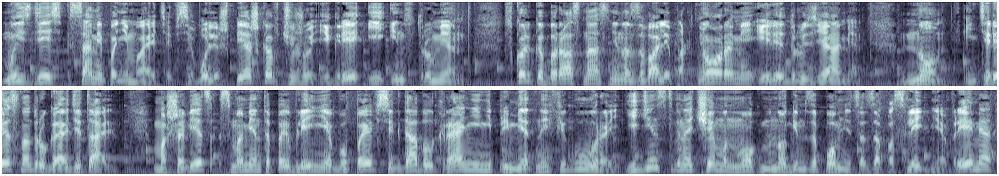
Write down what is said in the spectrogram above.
Мы здесь, сами понимаете, всего лишь пешка в чужой игре и инструмент. Сколько бы раз нас не называли партнерами или друзьями. Но интересна другая деталь. Машовец с момента появления в УП всегда был крайне неприметной фигурой. Единственное, чем он мог многим запомниться за последнее время,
